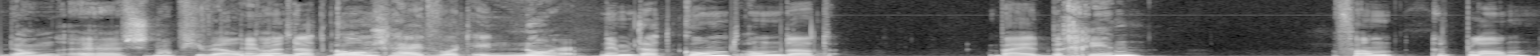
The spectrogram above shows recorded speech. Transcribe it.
dan eh, snap je wel Nee, dat, maar dat de boosheid wordt enorm. Nee, maar dat komt omdat bij het begin van het plan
